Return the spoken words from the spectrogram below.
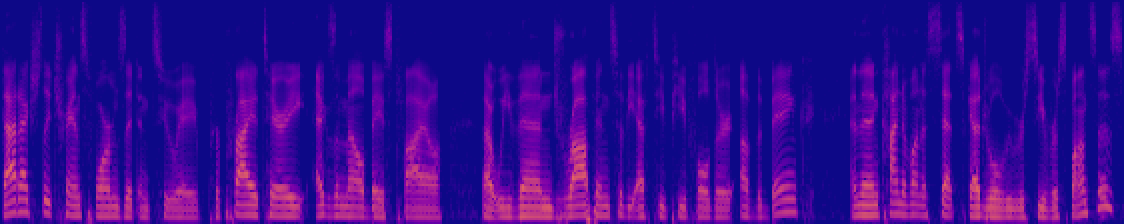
that actually transforms it into a proprietary XML-based file that we then drop into the FTP folder of the bank, and then kind of on a set schedule, we receive responses,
